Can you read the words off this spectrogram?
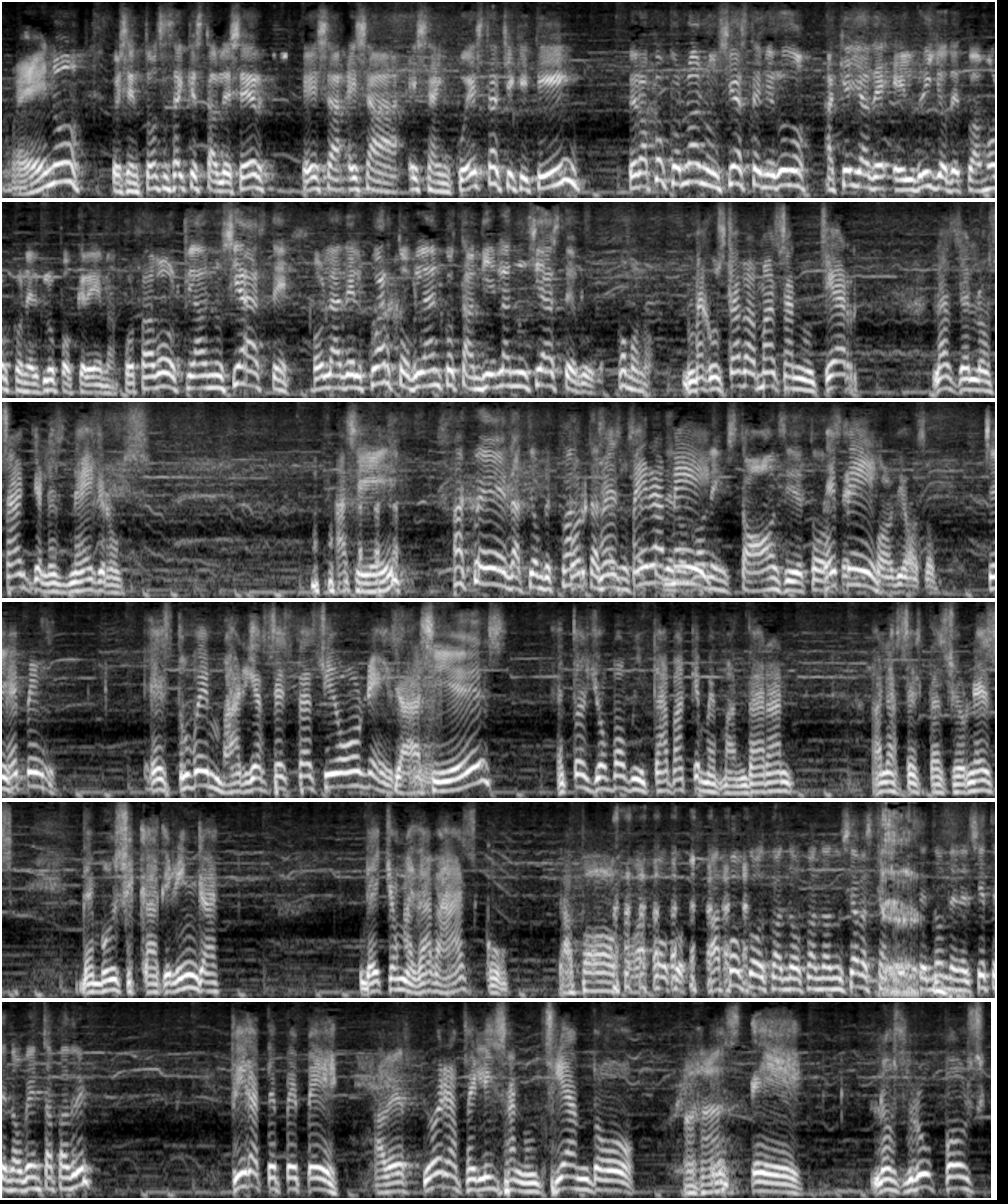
Bueno, pues entonces hay que establecer esa, esa, esa encuesta, chiquitín. Pero ¿a poco no anunciaste, mi rudo, aquella de El brillo de tu amor con el grupo Crema? Por favor, la anunciaste. O la del cuarto blanco también la anunciaste, rudo. ¿Cómo no? Me gustaba más anunciar las de Los Ángeles Negros. ¿Ah, sí? Acuérdate, hombre, cuántas anunciaste de los Rolling Stones y de todo Pepe. eso, por. Sí, Pepe, estuve en varias estaciones. ya así es. Entonces yo vomitaba que me mandaran a las estaciones de música gringa. De hecho, me daba asco. ¿A poco? ¿A poco? ¿A poco cuando, cuando anunciabas canciones en dónde? ¿En el 790, padre? Fíjate, Pepe, A ver. yo era feliz anunciando Ajá. este, los grupos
